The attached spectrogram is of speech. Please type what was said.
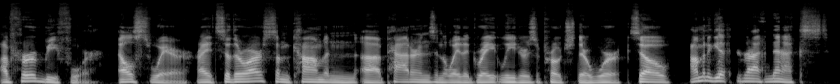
I've heard before elsewhere right? So there are some common uh, patterns in the way that great leaders approach their work. So I'm going to get to that next.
